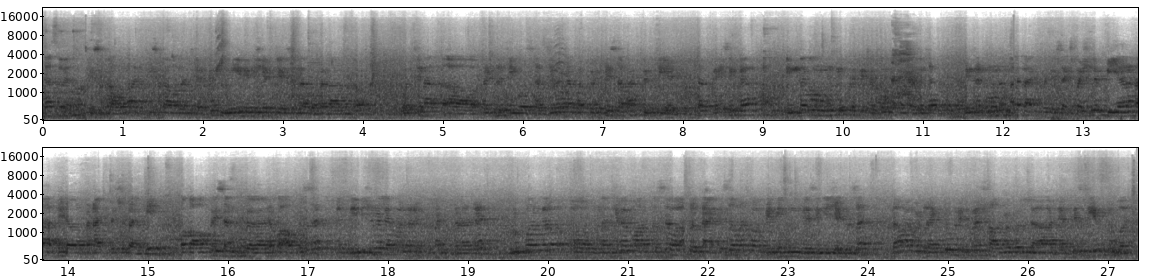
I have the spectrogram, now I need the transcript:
ఆ. ఓకే తీసుకురావాలా అది తీసుకురావాలని చెప్పి మీరు ఇనిషియేట్ చేసిన ఒక దాంట్లో వచ్చిన ఆ, రెండు GO sir GO number fifty seven fifty eight sir బేసిక్గా ఇంతకు ముందు ఇప్పటికీ చెప్తున్నాను సార్ ఇంతకు ముందు metal activities especially PR and RT development activities దానికి ఒక ఆఫీసర్ కానీ ఒక ఆఫీసర్ డివిజనల్ లెవెల్లో ఇంప్లిమెంట్ అంటే గ్రూప్ వన్ లో ఆ, మంచిగా మార్క్స్ వస్తే so thank you so much for beginning this initiative sir now I would like to request honourable deputy CM to work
